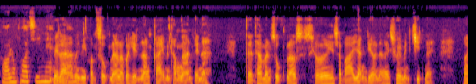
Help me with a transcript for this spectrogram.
ขอหลวงพ่อชี้แนะเวลามันมีความสุขนะ เราก็เห็นร่างกายมันทำงานไปนะ แต่ถ้ามันสุขแล้วเฉยสบายอย่างเดียวนะก็ช่วยมันคิดหน่อยว่า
